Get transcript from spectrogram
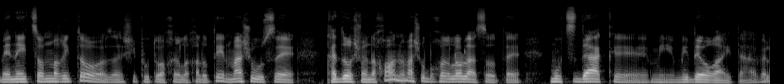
בעיני צאן מרעיתו, אז השיפוט הוא אחר לחלוטין. מה שהוא עושה קדוש ונכון, ומה שהוא בוחר לא לעשות uh, מוצדק uh, מדאורייתא. אבל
